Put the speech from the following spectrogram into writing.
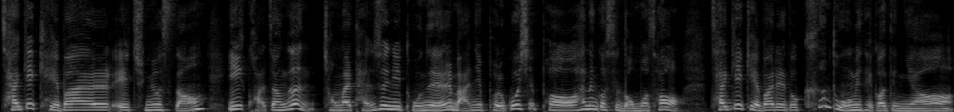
자기 개발의 중요성, 이 과정은 정말 단순히 돈을 많이 벌고 싶어 하는 것을 넘어서 자기 개발에도 큰 도움이 되거든요.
